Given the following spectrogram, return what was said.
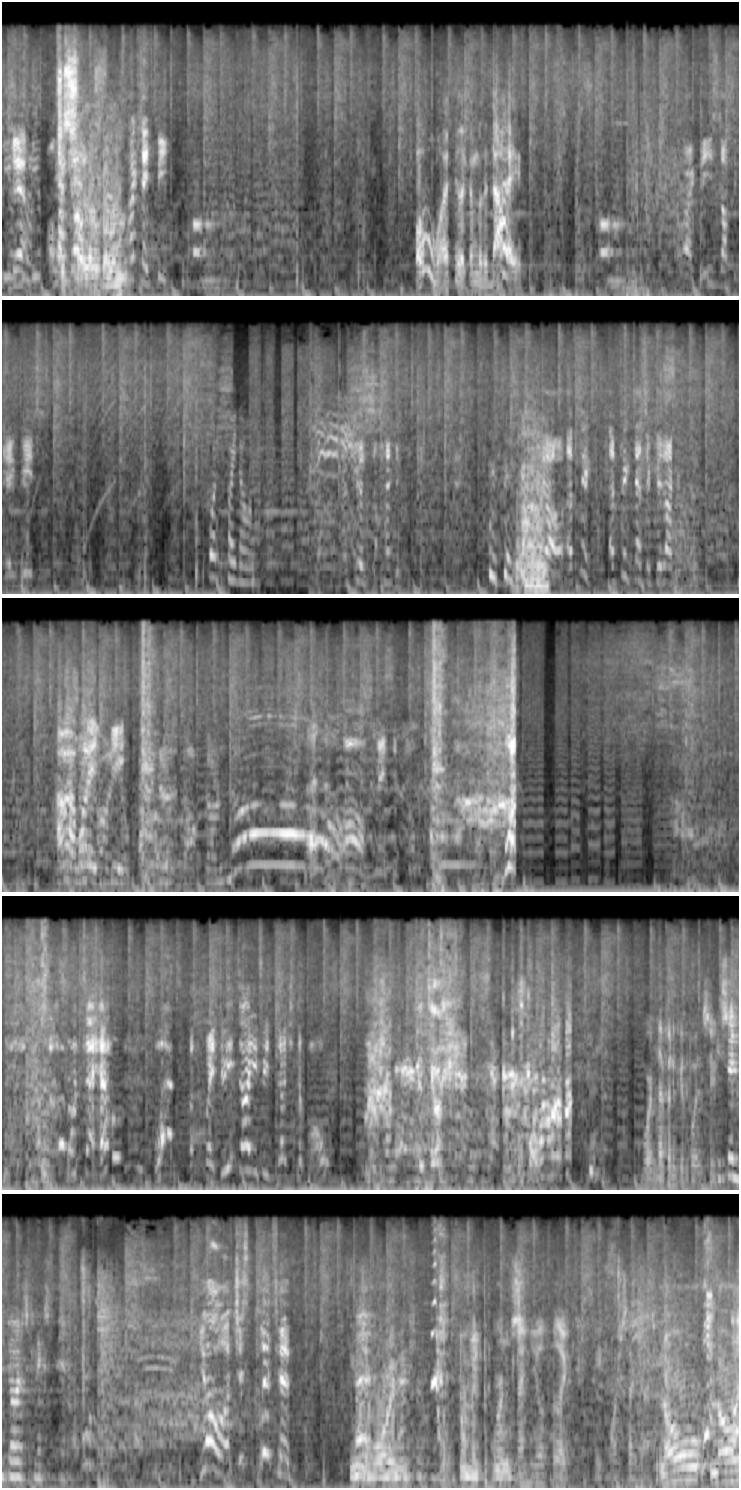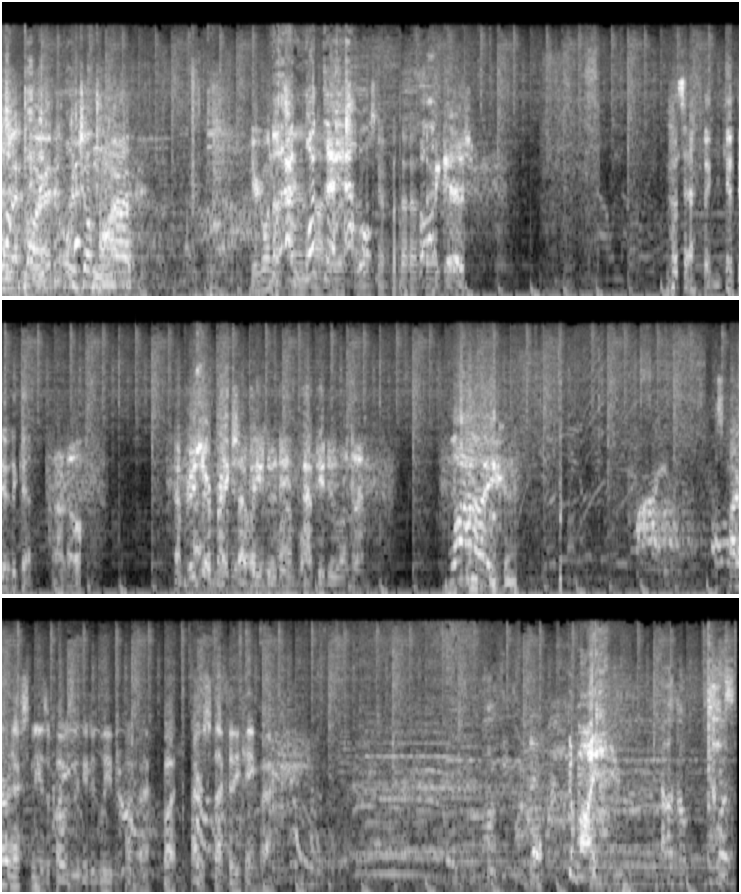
Yeah. Oh my Just god. follow, follow. Spectate me. Oh, I feel like I'm gonna die. Alright, can you stop the game, please? What if I don't? A good time. no, I think I think that's a good idea. I'm at 1 HP. doctor. No. Oh, mate, it. Oh. What? what the hell? What? Uh, Wait, do you die if you touch the ball? Warden, I've been a good boy this year. You said guards can expand. Yo, I just quit him. You win, Warren. Don't make the Warden, rules. can I heal for like 8 more seconds? No, What? no, no. Oh, Jump You're going What- outside. what not the hell? I'm just gonna put that out Oh, there. I guess. What's happening? You can't do it again. I don't know. I'm pretty sure it breaks after you do the after you do one time. Why? Okay. This pyro next to me is a poser. He did leave and come back, but I respect that he came back. Goodbye. That was dope.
